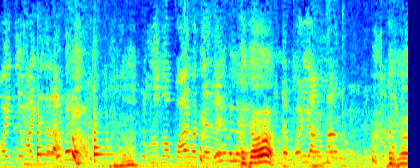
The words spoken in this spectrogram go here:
பைத்தியம் ஆயிட்டுங்களா உனக்கோ பார்வை தெரியல. ஐயா. இந்த படி அவனால ஐயா.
